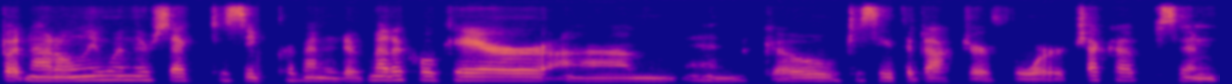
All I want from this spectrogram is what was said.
but not only when they're sick, to seek preventative medical care um, and go to see the doctor for checkups and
